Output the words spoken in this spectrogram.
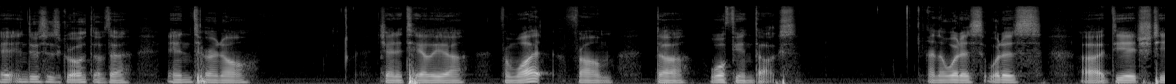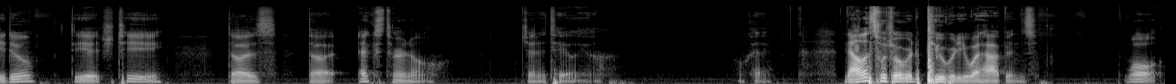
It induces growth of the internal genitalia from what? From the Wolffian ducts. And then what is what does uh, DHT do? DHT does the external genitalia. Okay. Now let's switch over to puberty. What happens? Well,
